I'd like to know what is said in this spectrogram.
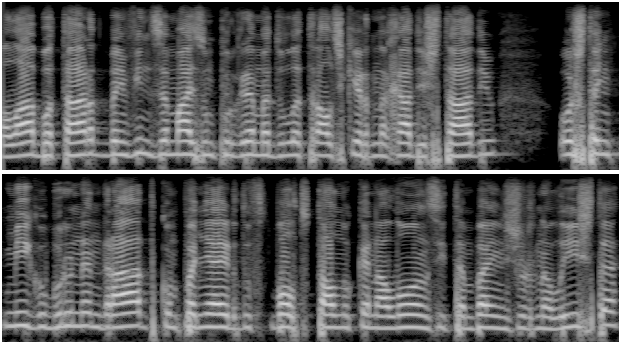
Olá, boa tarde, bem-vindos a mais um programa do Lateral Esquerdo na Rádio Estádio. Hoje tenho comigo o Bruno Andrade, companheiro do Futebol Total no Canal 11 e também jornalista,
